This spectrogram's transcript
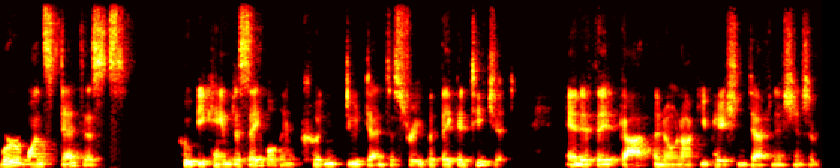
were once dentists who became disabled and couldn't do dentistry, but they could teach it. And if they've got a known occupation definition of,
